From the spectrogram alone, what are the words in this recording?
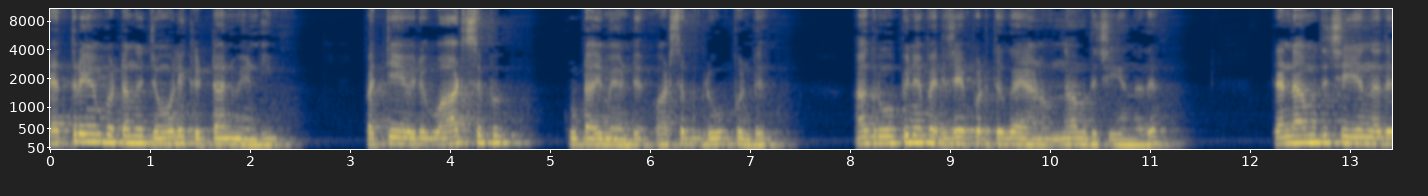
എത്രയും പെട്ടെന്ന് ജോലി കിട്ടാൻ വേണ്ടി പറ്റിയ ഒരു വാട്സപ്പ് കൂട്ടായ്മയുണ്ട് വാട്സപ്പ് ഗ്രൂപ്പ് ഉണ്ട്. ആ ഗ്രൂപ്പിനെ പരിചയപ്പെടുത്തുകയാണ് ഒന്നാമത് ചെയ്യുന്നത്. രണ്ടാമത് ചെയ്യുന്നത്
